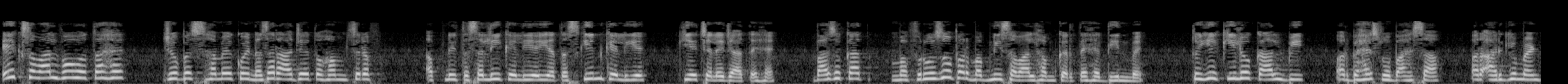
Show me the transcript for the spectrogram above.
ایک سوال وہ ہوتا ہے جو بس ہمیں کوئی نظر آ جائے تو ہم صرف اپنی تسلی کے لیے یا تسکین کے لیے کیے چلے جاتے ہیں۔ بعض اوقات مفروضوں پر مبنی سوال ہم کرتے ہیں دین میں۔ تو یہ کیلو کال بھی اور بحث مباحثہ اور آرگیومنٹ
